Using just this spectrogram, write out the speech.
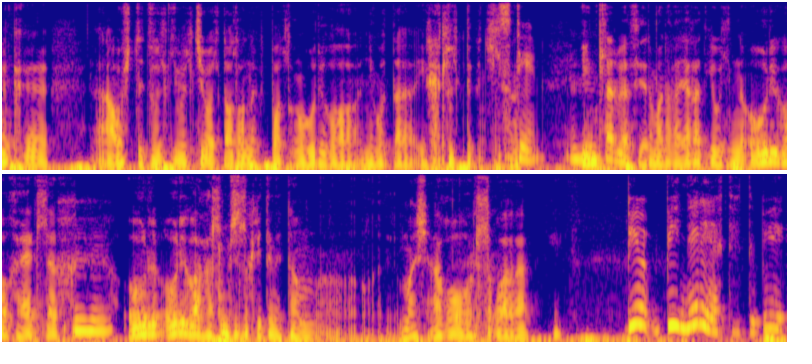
нэг авууштай зүйл гэвэл чи бол 7 хоног болгон өөрийгөө нэг удаа эрхлүүлдэг гэж хэлсэн. Энэ талаар би бас ярмаар байгаа. Ягаад гэвэл өөрийгөө хайрлах, өөрийгөө халамжлах гэдэг нэг том маш агуу урлаг байгаа. Би би нэрээ яг тэгдэг. Би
